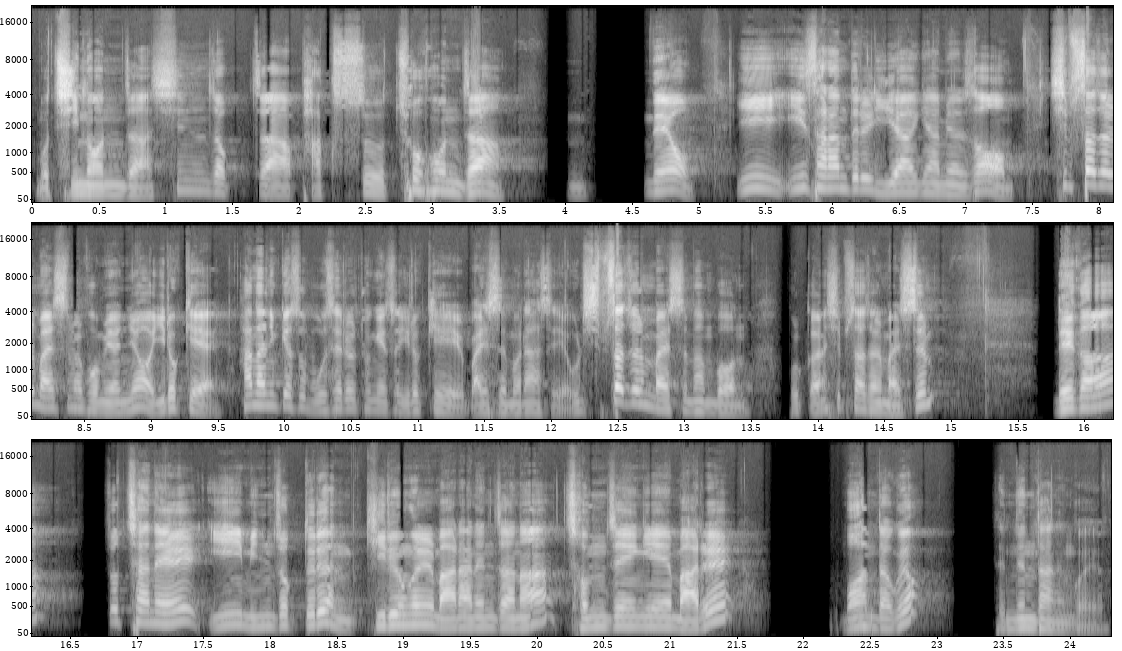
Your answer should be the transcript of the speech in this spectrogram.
뭐 진원자, 신접자, 박수, 초혼자. 음, 근데요, 이, 이 사람들을 이야기하면서 14절 말씀을 보면요, 이렇게 하나님께서 모세를 통해서 이렇게 말씀을 하세요. 우리 14절 말씀 한번 볼까요? 14절 말씀. 내가 쫓아낼 이 민족들은 기륭을 말하는 자나 점쟁이의 말을 뭐 한다고요? 듣는다는 거예요.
